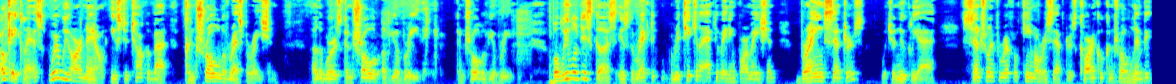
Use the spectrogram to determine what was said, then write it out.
Okay, class, where we are now is to talk about control of respiration. Other words, control of your breathing. Control of your breathing. What we will discuss is the reticular activating formation, brain centers, which are nuclei, central and peripheral chemoreceptors, cortical control, limbic,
